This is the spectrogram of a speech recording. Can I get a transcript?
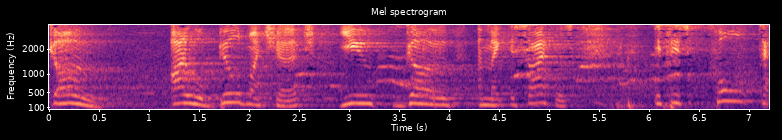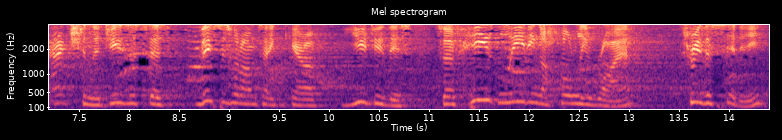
go. I will build my church you go and make disciples. It's this call to action that Jesus says, This is what I'm taking care of, you do this. So if he's leading a holy riot through the city,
